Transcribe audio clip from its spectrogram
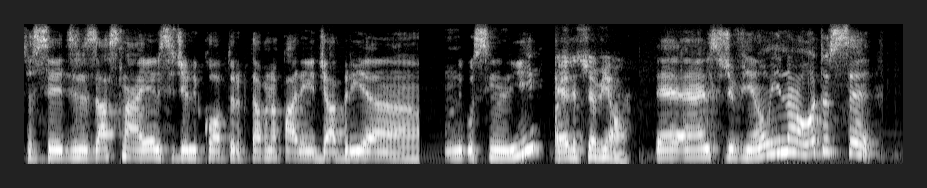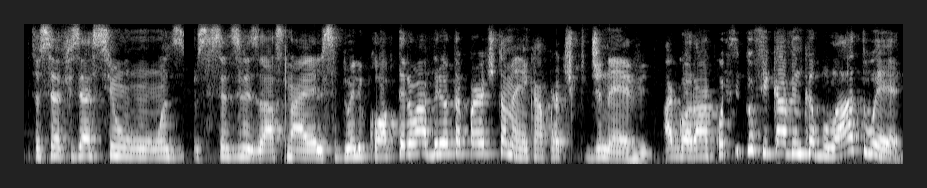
se você deslizasse na hélice de helicóptero que tava na parede, abria um negocinho ali, Hélice de avião. é, a hélice de avião, e na outra, se você, se você fizesse um, um- Se você deslizasse na hélice do helicóptero, abria outra parte também, que é a parte de neve. Agora, uma coisa que eu ficava encabulado é.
